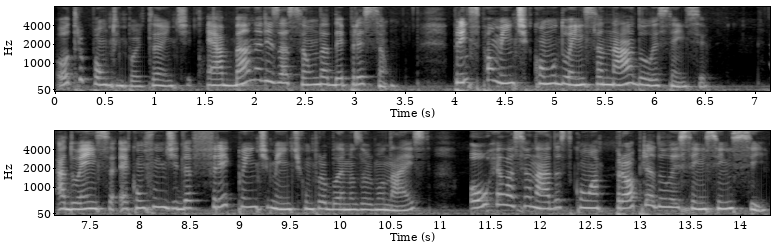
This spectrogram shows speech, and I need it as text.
outro ponto importante é a banalização da depressão, principalmente como doença na adolescência. A doença é confundida frequentemente com problemas hormonais ou relacionadas com a própria adolescência em si.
